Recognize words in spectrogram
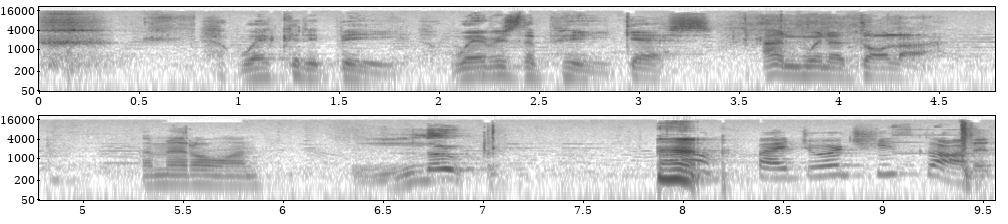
Where could it be? Where is the P? Guess. And win a dollar. The middle one. Nope. Uh-huh. Oh, by George, she's got it.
